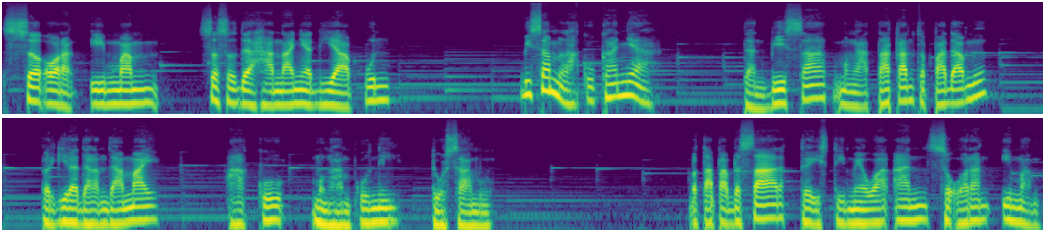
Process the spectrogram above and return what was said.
Seorang imam sesederhananya dia pun bisa melakukannya dan bisa mengatakan kepadamu, pergilah dalam damai, aku mengampuni dosamu. Betapa besar keistimewaan seorang imam.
